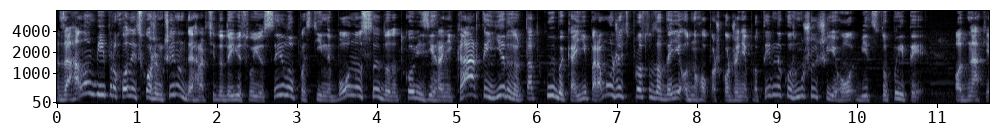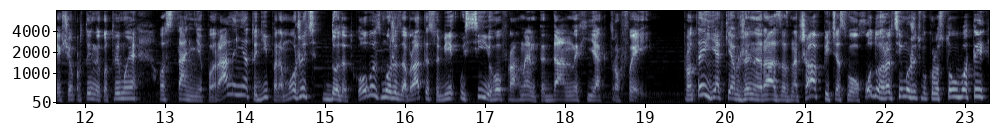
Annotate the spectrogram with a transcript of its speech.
Загалом бій проходить схожим чином, де гравці додають свою силу, постійні бонуси, додаткові зіграні карти і результат кубика. Її переможець просто завдає одного пошкодження противнику, змушуючи його відступити. Однак, якщо противник отримує останнє поранення, тоді переможець додатково зможе забрати собі усі його фрагменти даних як трофей. Проте, як я вже не раз зазначав, під час свого ходу гравці можуть використовувати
